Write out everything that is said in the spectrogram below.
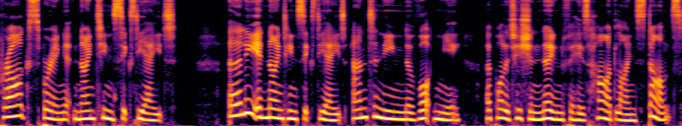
Prague Spring 1968. Early in 1968, Antonín Novotný, a politician known for his hardline stance,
